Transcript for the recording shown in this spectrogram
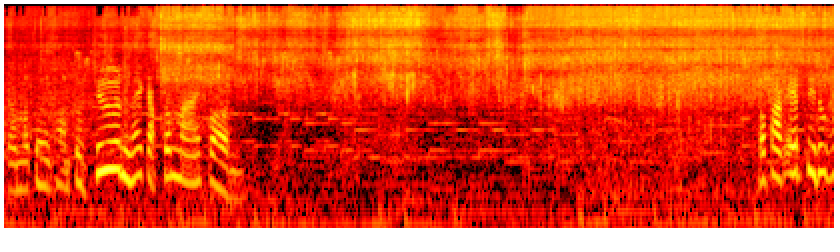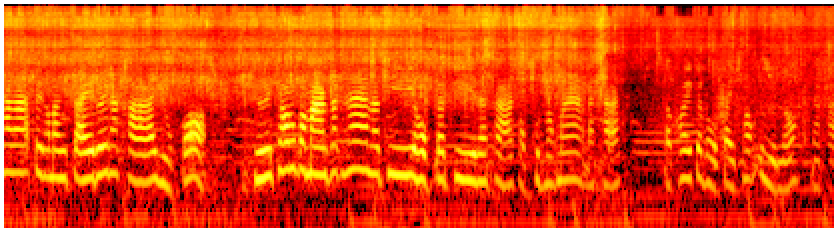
เรามาเติมความสดชื่นให้กับต้นไม้ก่อนขอฝากเอฟซีทุกท่านเป็นกำลังใจด้วยนะคะ อยู่ก็ อยู่ในช่องประมาณสัก 5 นาที 6 นาทีนะคะ ขอบคุณมากๆนะคะ แล้วค่อยกระโดดไปช่องอื่นเนาะนะคะ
